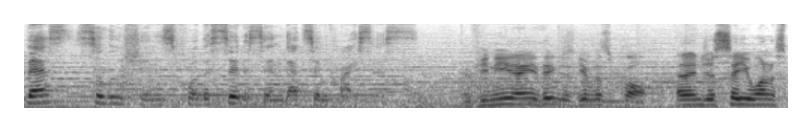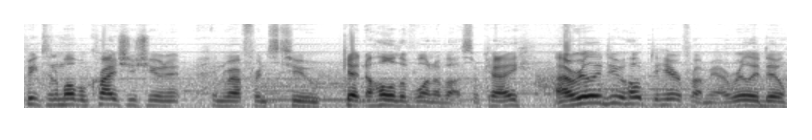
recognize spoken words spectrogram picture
best solutions for the citizen that's in crisis. If you need anything, just give us a call. And then just say you want to speak to the mobile crisis unit in reference to getting a hold of one of us, okay? I really do hope to hear from you. I really do.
